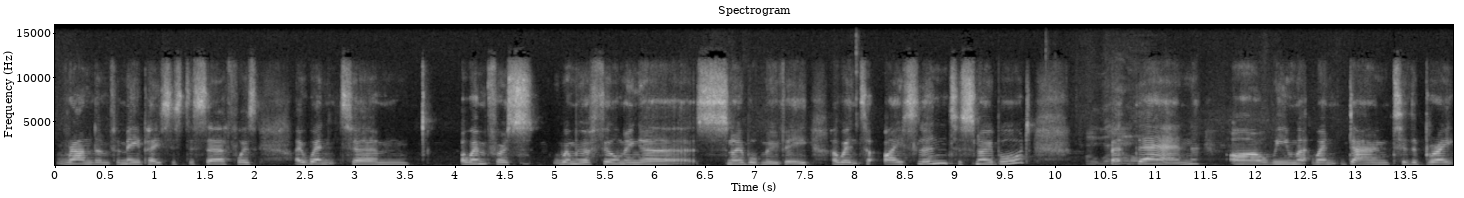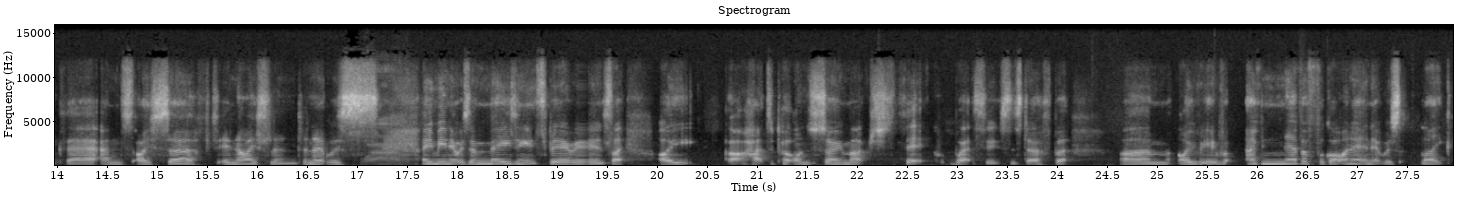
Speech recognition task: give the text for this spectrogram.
random for me places to surf was I went. Um, I went for a when we were filming a snowboard movie. I went to Iceland to snowboard, Oh wow! but then uh, we went down to the break there, and I surfed in Iceland, and it was. Wow. I mean, it was an amazing experience. Like I, I had to put on so much thick wetsuits and stuff, but um, I it, I've never forgotten it, and it was like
